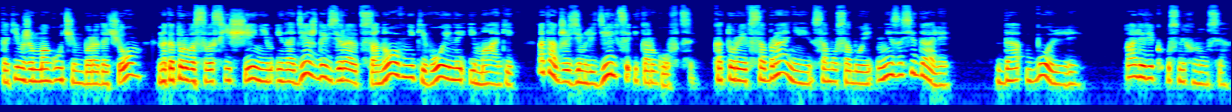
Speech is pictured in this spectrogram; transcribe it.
таким же могучим бородачом, на которого с восхищением и надеждой взирают сановники, воины и маги, а также земледельцы и торговцы, которые в собрании, само собой, не заседали. Да Болли. Алерик усмехнулся.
